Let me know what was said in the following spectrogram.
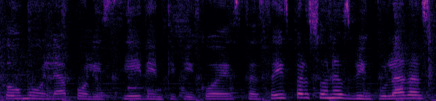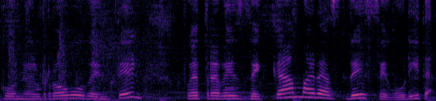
Cómo la policía identificó a estas seis personas vinculadas con el robo de Entel fue a través de cámaras de seguridad.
